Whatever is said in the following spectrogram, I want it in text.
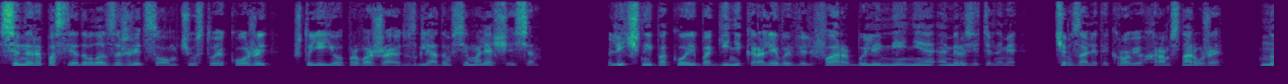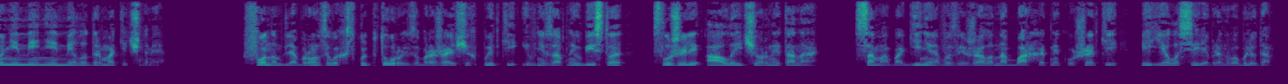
Сенера последовала за жрецом, чувствуя кожей, что ее провожают взглядом все молящиеся. Личные покои богини-королевы Вильфар были менее омерзительными, чем залитый кровью храм снаружи, но не менее мелодраматичными. Фоном для бронзовых скульптур, изображающих пытки и внезапные убийства, служили алые и черные тона. Сама богиня возлежала на бархатной кушетке и ела серебряного блюда.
